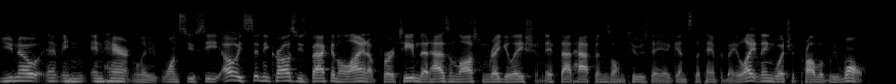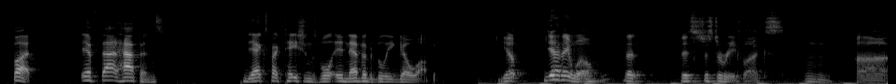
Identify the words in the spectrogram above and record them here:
You know, I mean, inherently, once you see, oh, he's Sidney Crosby's back in the lineup for a team that hasn't lost in regulation, if that happens on Tuesday against the Tampa Bay Lightning, which it probably won't. But if that happens, the expectations will inevitably go up. Yep, yeah, they will. That it's just a reflex. Uh,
